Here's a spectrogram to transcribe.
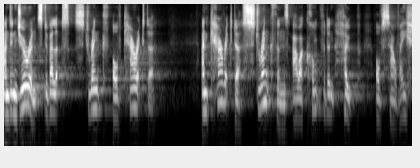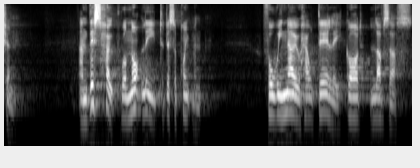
And endurance develops strength of character. And character strengthens our confident hope of salvation. And this hope will not lead to disappointment, for we know how dearly God loves us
